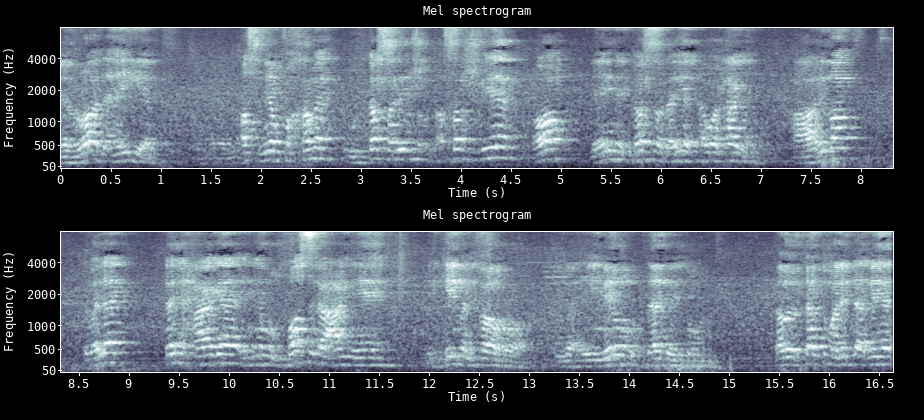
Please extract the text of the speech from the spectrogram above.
الراء ده هي الأصل هي مفخمة والكسره دي مش ما تاثرش فيها آه لأن الكسره ده هي أول حاجة. عارضة. خد بالك تاني حاجة إن هي منفصلة عن إيه؟ الكلمة اللي فيها الراء. يبقى إيه ارتبتم طب ارتبتم هنبدا بيها؟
